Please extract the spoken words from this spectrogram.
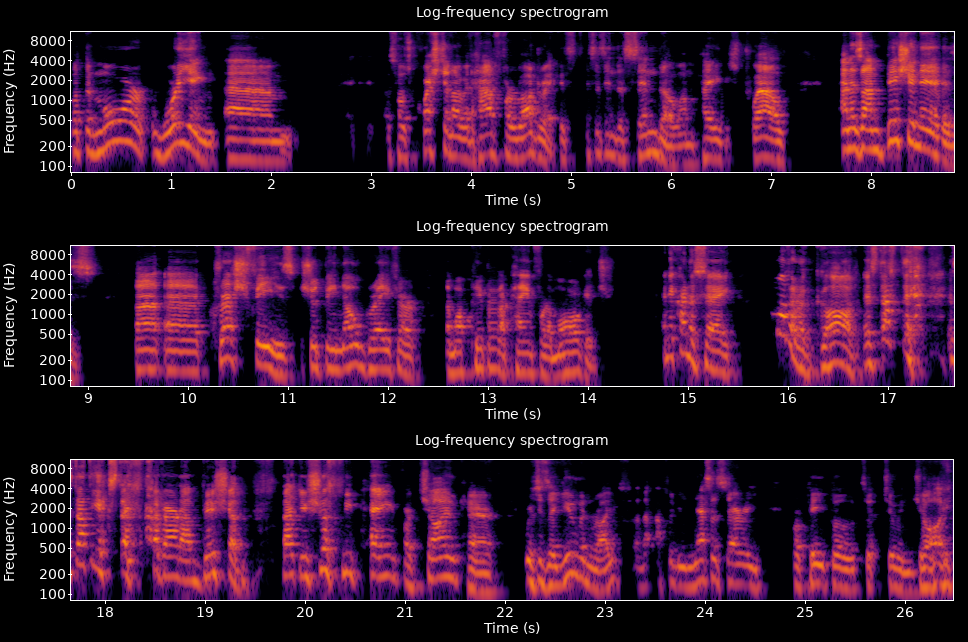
But the more worrying, um, I suppose, question I would have for Roderick is this is in the Sindo on page 12. And his ambition is that uh, creche fees should be no greater than what people are paying for a mortgage. And you kind of say, Mother of God, is that the, is that the extent of our ambition that you shouldn't be paying for childcare, which is a human right and absolutely necessary for people to, to enjoy.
